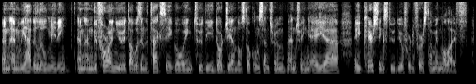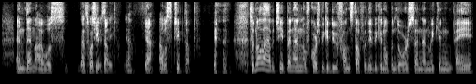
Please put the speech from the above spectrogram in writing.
And, and we had a little meeting. And, and before I knew it, I was in the taxi going to the dodgy end of Stockholm Centrum, entering a, uh, a piercing studio for the first time in my life. And then I was That's what chipped you up. Say. Yeah. Yeah, I was chipped up. so now I have a chip, and, and of course we could do fun stuff with it. We can open doors and, and we can pay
